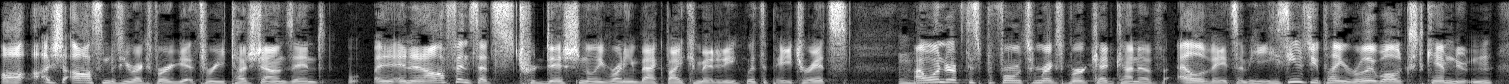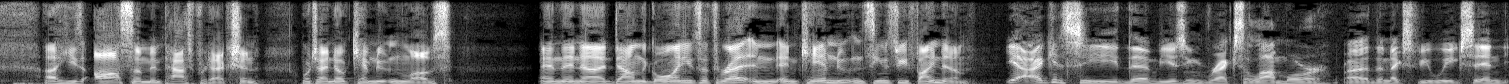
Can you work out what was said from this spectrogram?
It's awesome to see Rex Burkhead get three touchdowns and in an offense that's traditionally running back by committee with the Patriots. Mm-hmm. I wonder if this performance from Rex Burkhead kind of elevates him. He, he seems to be playing really well against Cam Newton. Uh, he's awesome in pass protection, which I know Cam Newton loves. And then uh, down the goal line, he's a threat, and, and Cam Newton seems to be finding him. Yeah, I can see them using Rex a lot more uh, the next few weeks. And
